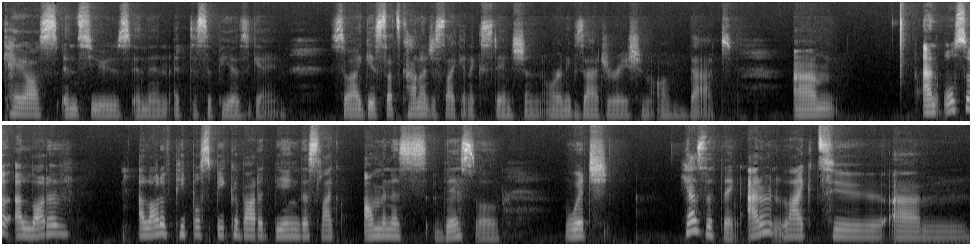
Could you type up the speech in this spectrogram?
chaos ensues and then it disappears again so i guess that's kind of just like an extension or an exaggeration of that um, and also a lot of a lot of people speak about it being this like ominous vessel, which here's the thing I don't like to um,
